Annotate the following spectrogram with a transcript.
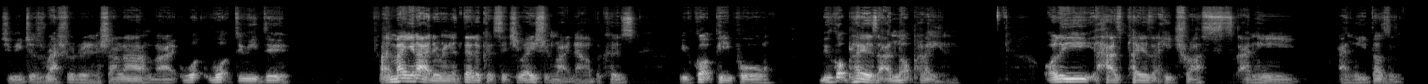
Should we just Rashford and Salah? Like, what, what do we do? And Man United are in a delicate situation right now because we've got people, we've got players that are not playing. Ollie has players that he trusts and he and he doesn't.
